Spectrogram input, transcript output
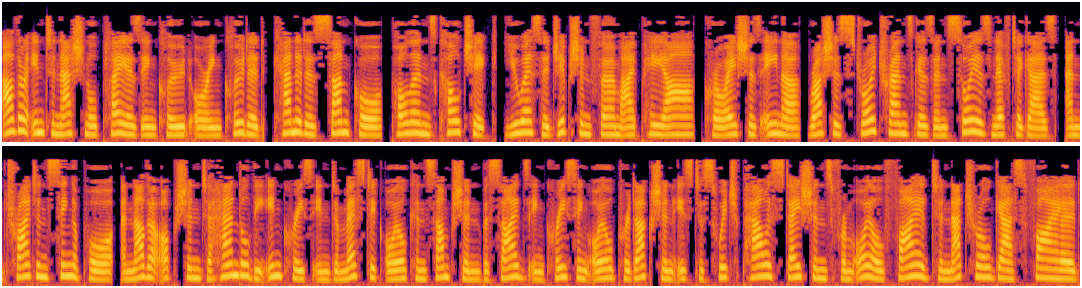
Other international players include or included, Canada's Suncor, Poland's Kulczyk, U.S. Egyptian firm IPR, Croatia's INA, Russia's Stroytransgaz and Soyuz and Triton Singapore. Another option to handle the increase in domestic oil consumption besides increasing oil production is to switch power stations from oil-fired to natural gas-fired.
